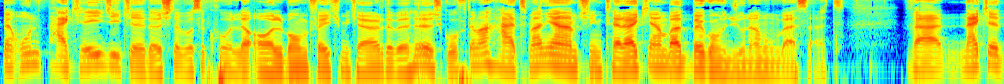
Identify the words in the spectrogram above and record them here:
به اون پکیجی که داشته واسه کل آلبوم فکر می‌کرده بهش گفته من حتما یه همچین ترکی هم باید بگنجونم اون وسط. و نه که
